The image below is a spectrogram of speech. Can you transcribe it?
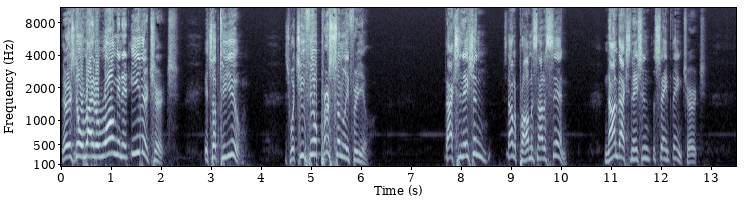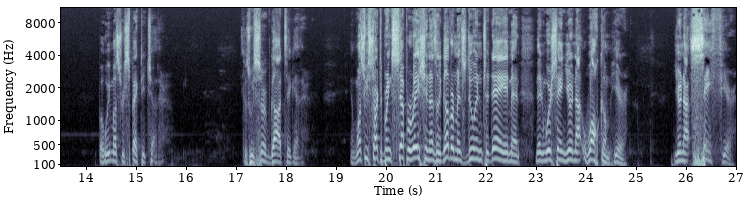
There is no right or wrong in it either, church. It's up to you. It's what you feel personally for you. Vaccination, it's not a problem. It's not a sin. Non-vaccination, the same thing, church. But we must respect each other because we serve God together. And once we start to bring separation as the government's doing today, amen, then we're saying you're not welcome here. You're not safe here.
